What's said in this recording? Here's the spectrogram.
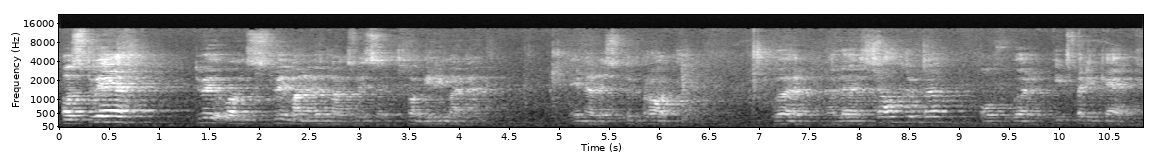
Ons twee twee ons twee manne langs my sit, familiemanne. En hulle sit te praat oor hulle selfgroepe of oor iets by die kerk.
